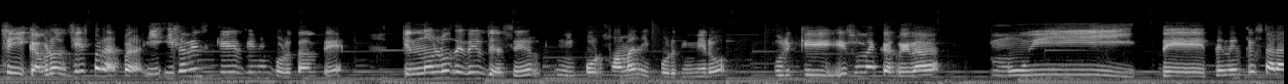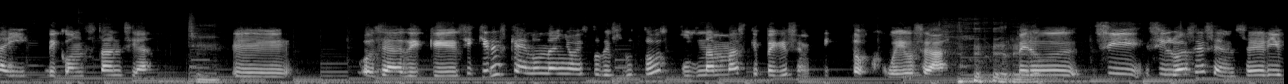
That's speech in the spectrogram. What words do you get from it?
Sí, cabrón, sí es para... para y, y sabes qué es bien importante, que no lo debes de hacer ni por fama ni por dinero, porque es una carrera muy de tener que estar ahí, de constancia. Sí. Eh, o sea, de que si quieres que en un año esto de frutos, pues nada más que pegues en TikTok, güey, o sea. pero si, si lo haces en serio,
